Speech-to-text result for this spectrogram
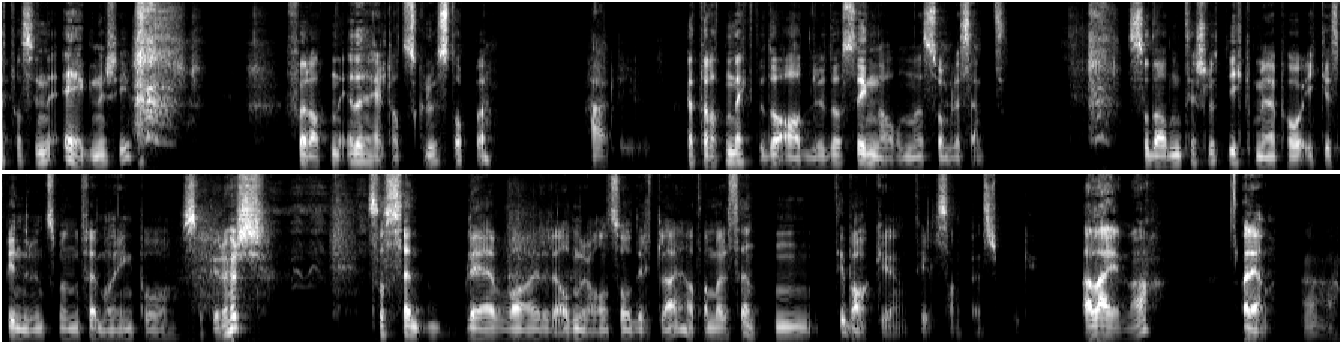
et av sine egne skip, for at den i det hele tatt skulle stoppe, Herregud. etter at den nektet å adlyde signalene som ble sendt. Så da den til slutt gikk med på å ikke spinne rundt som en femåring på sukkerrush, så ble, var admiralen så drittlei at han bare sendte den tilbake til St. Petersburg. Aleine? Alene. Ja.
